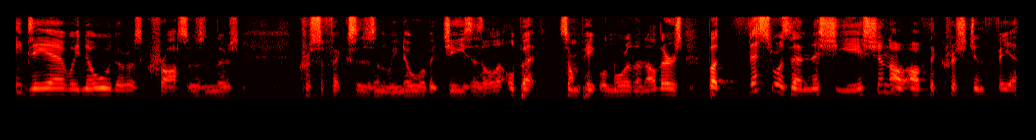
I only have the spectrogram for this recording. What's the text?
idea. We know there was crosses and there's crucifixes, and we know about Jesus a little bit, some people more than others. But this was the initiation of, of the Christian faith.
